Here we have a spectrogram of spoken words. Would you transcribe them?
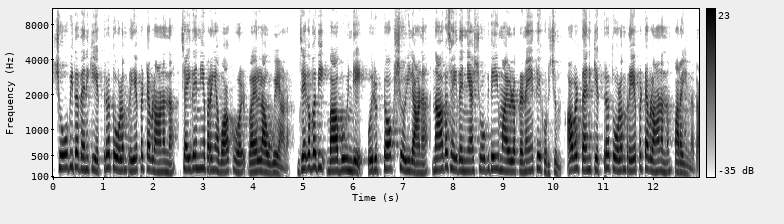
ശോഭിത തനിക്ക് എത്രത്തോളം പ്രിയപ്പെട്ടവളാണെന്ന് ചൈതന്യ പറഞ്ഞ വാക്കുകൾ വൈറലാവുകയാണ് ജഗപതി ബാബുവിന്റെ ഒരു ടോക്ക് ഷോയിലാണ് നാഗചൈതന്യ ശോഭിതയുമായുള്ള പ്രണയത്തെക്കുറിച്ചും അവൾ തനിക്ക് എത്രത്തോളം പ്രിയപ്പെട്ടവളാണെന്നും പറയുന്നത്.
